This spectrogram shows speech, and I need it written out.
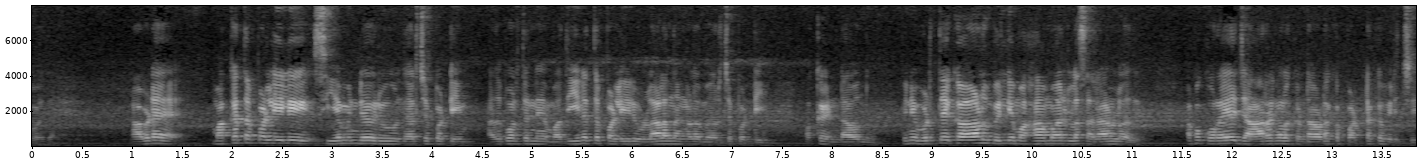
പോയതാണ്. അവിടെ മക്കത്തെ പള്ളിയിൽ സി എമ്മിന്റെ ഒരു നേർച്ചപ്പെട്ടിയും അതുപോലെ തന്നെ മദീനത്തെ പള്ളിയിൽ ഉള്ളാളം ഞങ്ങളെ നേർച്ചപ്പെട്ടിയും ഒക്കെ ഉണ്ടാവുന്നു. പിന്നെ ഇവിടത്തേക്കാളും വലിയ മഹാമാരുള്ള സ്ഥലമാണുള്ളത് അപ്പോൾ കുറേ ജാറങ്ങളൊക്കെ ഉണ്ട് അവിടെയൊക്കെ പട്ടൊക്കെ വിരിച്ച്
